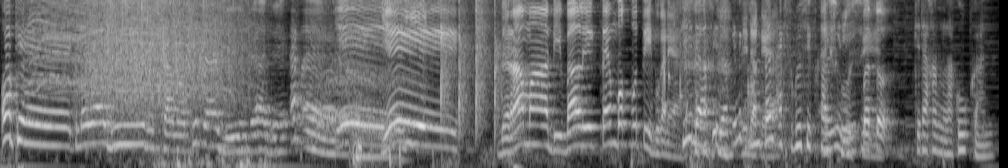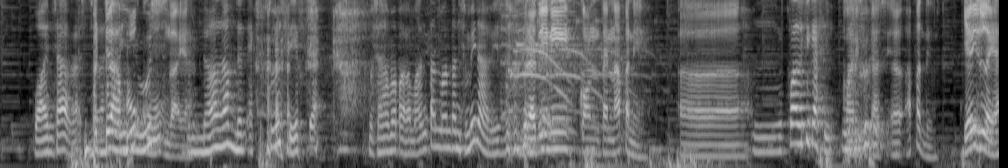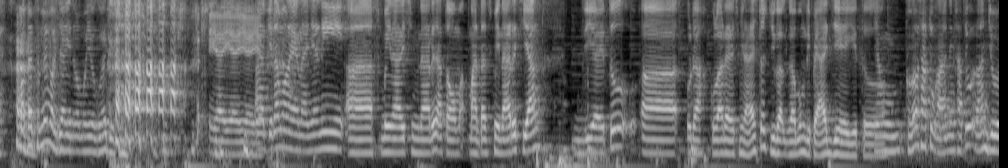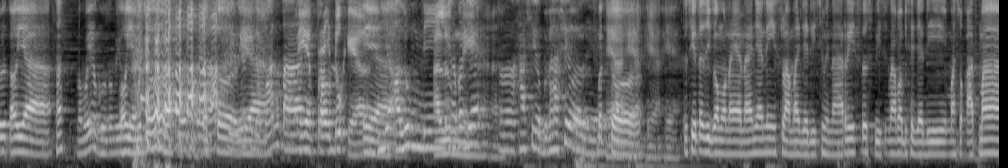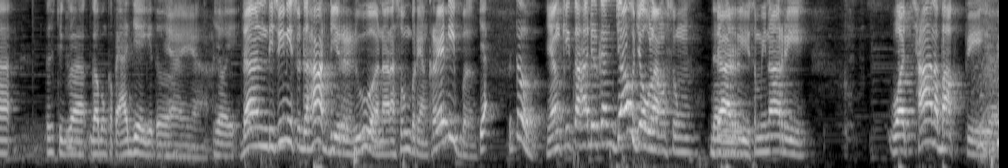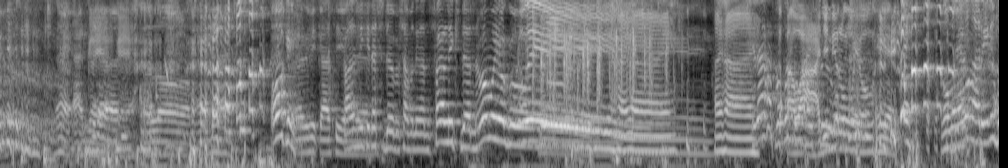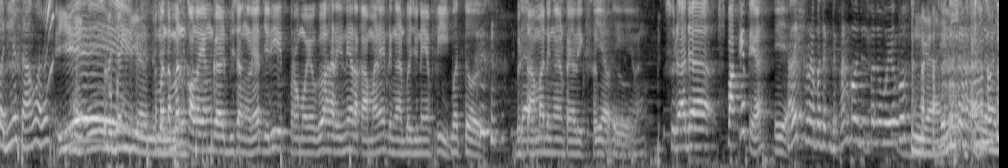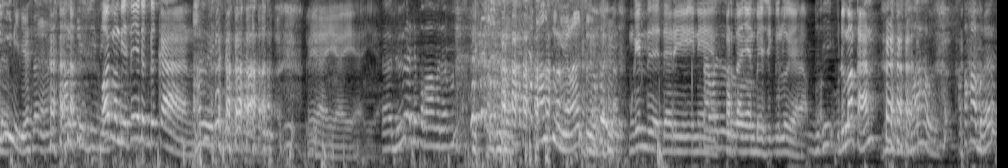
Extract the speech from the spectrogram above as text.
Oke, kembali lagi bersama kita di PAJ FM. Yeay. Drama di balik tembok putih bukan ya? Tidak, tidak. Ini Tidak, konten ya. eksklusif kali Eksklusif. ini. Betul. Kita akan melakukan wawancara secara Bedah buku, serius, enggak ya? mendalam dan eksklusif bersama para mantan mantan seminaris. Berarti ini konten apa nih? Eh Hmm, kualifikasi. klarifikasi eh, apa tuh? Ya udah lah ya. Konten sebenarnya ngerjain Romo Yogo aja. Iya iya iya iya. Ah, kita mau nanya-nanya nih eh, seminaris-seminaris atau ma- mantan seminaris yang dia itu eh, udah keluar dari seminaris terus juga gabung di PAJ gitu. yang keluar satu kan, yang satu lanjut. Oh iya, Hah? Yogo, Romo Yogo. Oh iya betul. betul, Dia iya. tidak mantan. Iya produk ya. Iya. Dia alumni, apa Alumni, dia ya. eh, hasil berhasil ya. Iya Betul. iya iya iya. Terus kita juga mau nanya-nanya nih selama jadi seminaris terus bisa kenapa bisa jadi masuk Atma terus juga gabung ke PAJ gitu. Iya iya. Yoi. Dan di sini sudah hadir dua narasumber yang kredibel Ya. Betul. yang kita hadirkan jauh-jauh langsung dari, seminari Wacana Bakti. Eh, ada. ya, enggak ya. Halo. Oke. Klarifikasi. Kali ini kita sudah bersama dengan Felix dan Romo Yogo. Wey. Hai hai. Hai hai. Kita akan fokus ke Tawa Felix aja dulu. nih Romo Yogo. Eh, ngomong-ngomong hari ini bajunya sama kan? Iya. Udah janjian. Teman-teman kalau yang nggak bisa ngelihat, jadi Romo Yogo hari ini rekamannya dengan baju navy Betul. Bersama dengan Felix. Iya, iya. Sudah ada sepaket ya? Iya. Felix kenapa deg-degan kalau di depan Romo Yogo? Enggak, ini emang kayak gini biasa kan. Oh, kayak gini. Oh emang biasanya deg-degan. Oh, deg-degan. Iya iya iya iya. Eh, dulu ada pengalaman apa? Langsung ya, langsung. Mungkin d- dari ini pertanyaan basic dulu ya. Jadi- udah makan? wow. Apa kabar?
